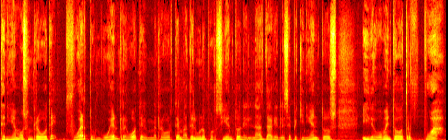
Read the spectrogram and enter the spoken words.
teníamos un rebote fuerte, un buen rebote, un rebote más del 1% en el Nasdaq, el SP500 y de un momento a otro, ¡pua!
